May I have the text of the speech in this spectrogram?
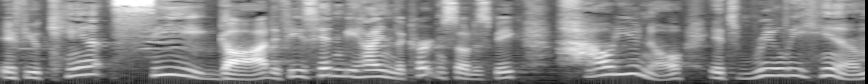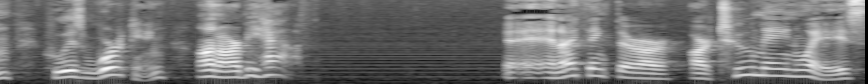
If you can't see God, if He's hidden behind the curtain, so to speak, how do you know it's really Him who is working on our behalf? And I think there are, are two main ways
